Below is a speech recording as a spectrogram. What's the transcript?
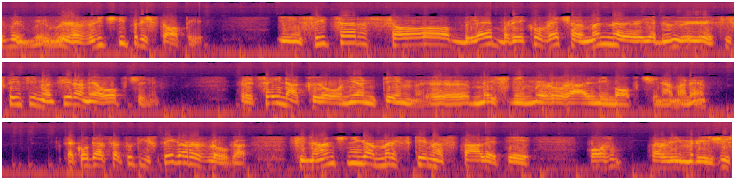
e, različni pristopi. In sicer so bile, rekel, več ali manj je bil sistem financiranja občin precej naklonjen tem eh, mehkim ruralnim občinam. Ne? Tako da so tudi iz tega razloga finančnega mrske nastale te prvi mreži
